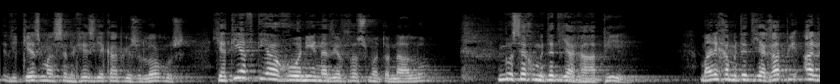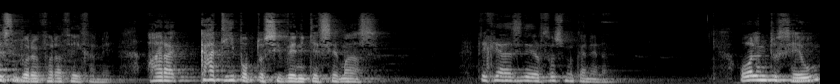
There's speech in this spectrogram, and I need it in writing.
δικές μας ενοχές για κάποιους λόγους; Γιατί αυτή η αγωνία να διορθώσουμε τον άλλο; Μήπως έχουμε τέτοια αγάπη; Μα αν είχαμε τέτοια αγάπη, άλλη στην πρώτη φορά θα είχαμε. Άρα κάτι ύποπτο συμβαίνει και σε εμάς. Δεν χρειάζεται να διορθώσουμε κανέναν. Όλα είναι του Θεού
